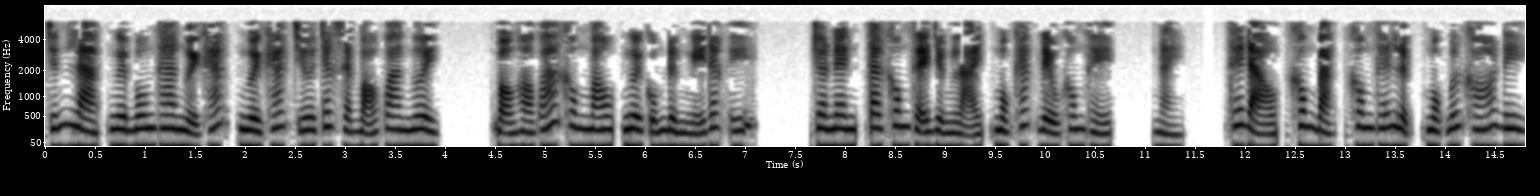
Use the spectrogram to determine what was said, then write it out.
chính là, người buông tha người khác, người khác chưa chắc sẽ bỏ qua ngươi. Bọn họ quá không mau, ngươi cũng đừng nghĩ đắc ý. Cho nên, ta không thể dừng lại, một khắc đều không thể. Này, thế đạo, không bạc, không thế lực, một bước khó đi.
